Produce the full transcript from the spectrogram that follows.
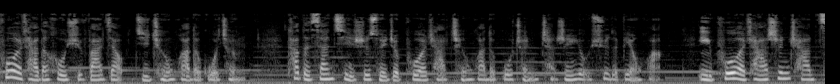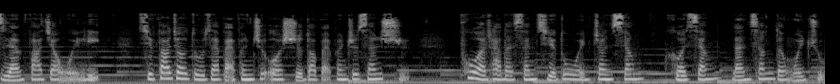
普洱茶的后续发酵及陈化的过程，它的香气是随着普洱茶陈化的过程产生有序的变化。以普洱茶生茶自然发酵为例，其发酵度在百分之二十到百分之三十，普洱茶的香气多为樟香、荷香、兰香等为主，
